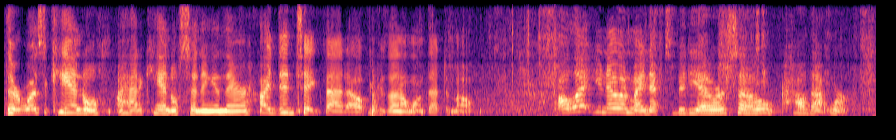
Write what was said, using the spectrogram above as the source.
There was a candle. I had a candle sitting in there. I did take that out because I don't want that to melt. I'll let you know in my next video or so how that worked.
